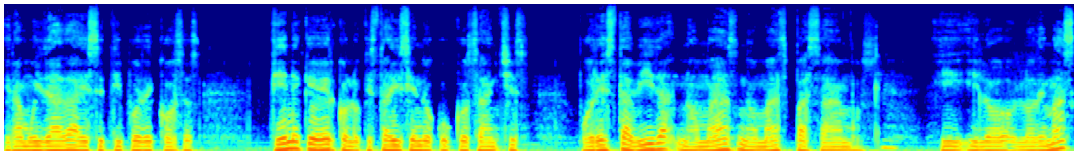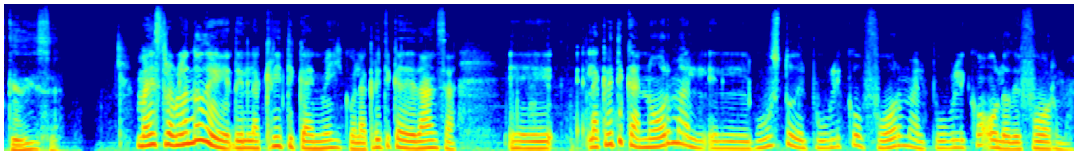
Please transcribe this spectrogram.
era muy dada a ese tipo de cosas, tiene que ver con lo que está diciendo Cuco Sánchez, por esta vida nomás, nomás pasamos. Y, y lo, lo, demás que dice. Maestro, hablando de, de, la crítica en México, la crítica de danza, eh, ¿la crítica norma el, el, gusto del público, forma al público o lo deforma?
